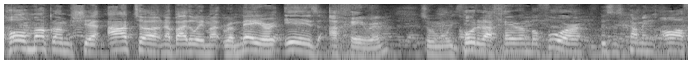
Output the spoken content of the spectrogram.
kol makam she'ata. Now, by the way, Rameir is acherim. So when we quoted acherim before, this is coming off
